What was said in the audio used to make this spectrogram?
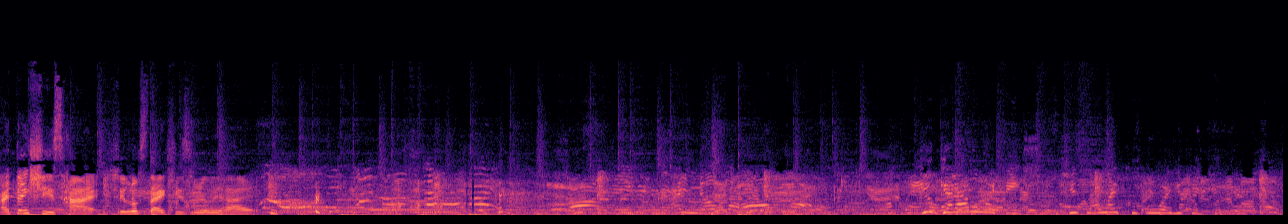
I think she's high. She looks like she's really that. You get out of my face. She's not like Cuckoo where you can put your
